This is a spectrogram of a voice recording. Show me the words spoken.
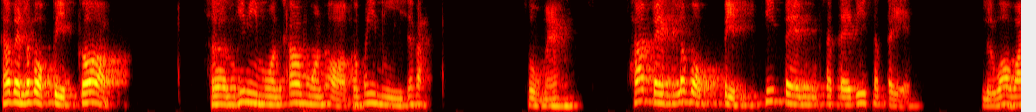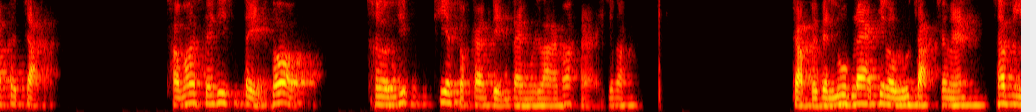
ถ้าเป็นระบบปิดก็เทอมที่มีมวลเข้ามวลออกก็ไม่มีใช่ปะถูกไหมถ้าเป็นระบบปิดที่เป็น steady state หรือว่าวัฏจักรคำว่า steady state ก็เทอมที่เทียบกับการเปลี่ยนแปลงเวลาก็หายใช่ปะกลับไปเป็นรูปแรกที่เรารู้จักใช่ไหมถ้ามี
